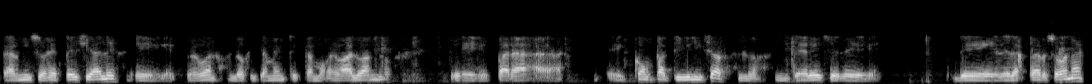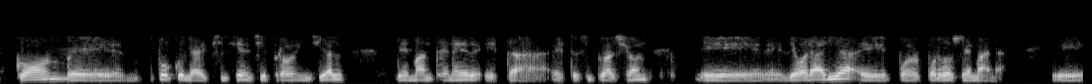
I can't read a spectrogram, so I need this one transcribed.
permisos especiales, eh, pero bueno, lógicamente estamos evaluando eh, para eh, compatibilizar los intereses de, de, las personas con un poco la exigencia provincial de mantener esta, esta situación de horaria por, por dos semanas.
